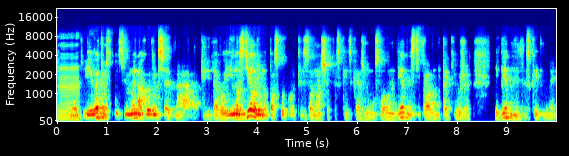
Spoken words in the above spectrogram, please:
Mm. Вот. И в этом смысле мы находимся на передовой. И, но сделали мы, поскольку вот из-за нашей, так сказать, скажем, условно бедности, правда, не такие уже и бедные, так сказать, мы,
